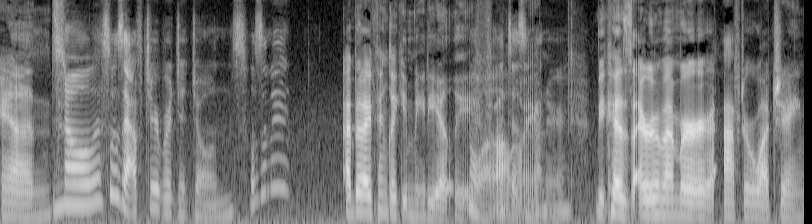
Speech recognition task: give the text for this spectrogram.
and No, this was after Bridget Jones, wasn't it? I but I think like immediately Oh well, following because I remember after watching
